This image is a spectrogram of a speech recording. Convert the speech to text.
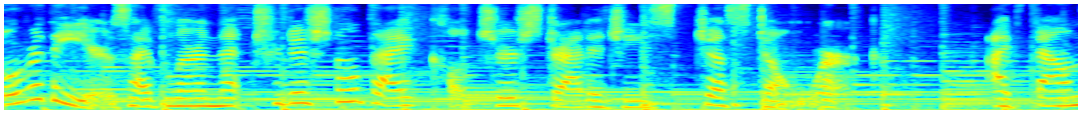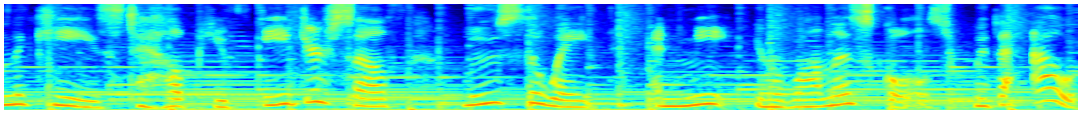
Over the years, I've learned that traditional diet culture strategies just don't work. I've found the keys to help you feed yourself, lose the weight, and meet your wellness goals without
